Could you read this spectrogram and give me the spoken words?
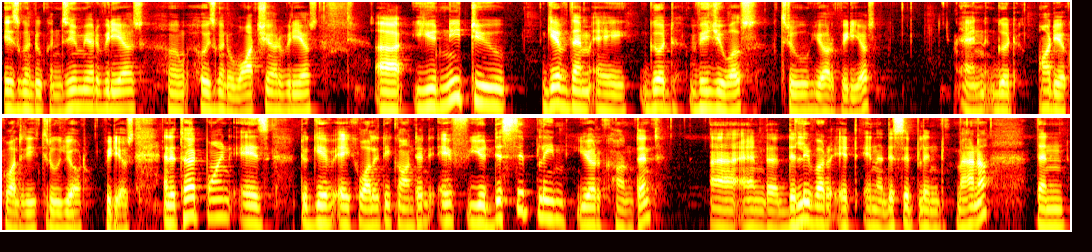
is going to consume your videos who, who is going to watch your videos uh, you need to give them a good visuals through your videos and good audio quality through your videos. And the third point is to give a quality content. If you discipline your content uh, and uh, deliver it in a disciplined manner, then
